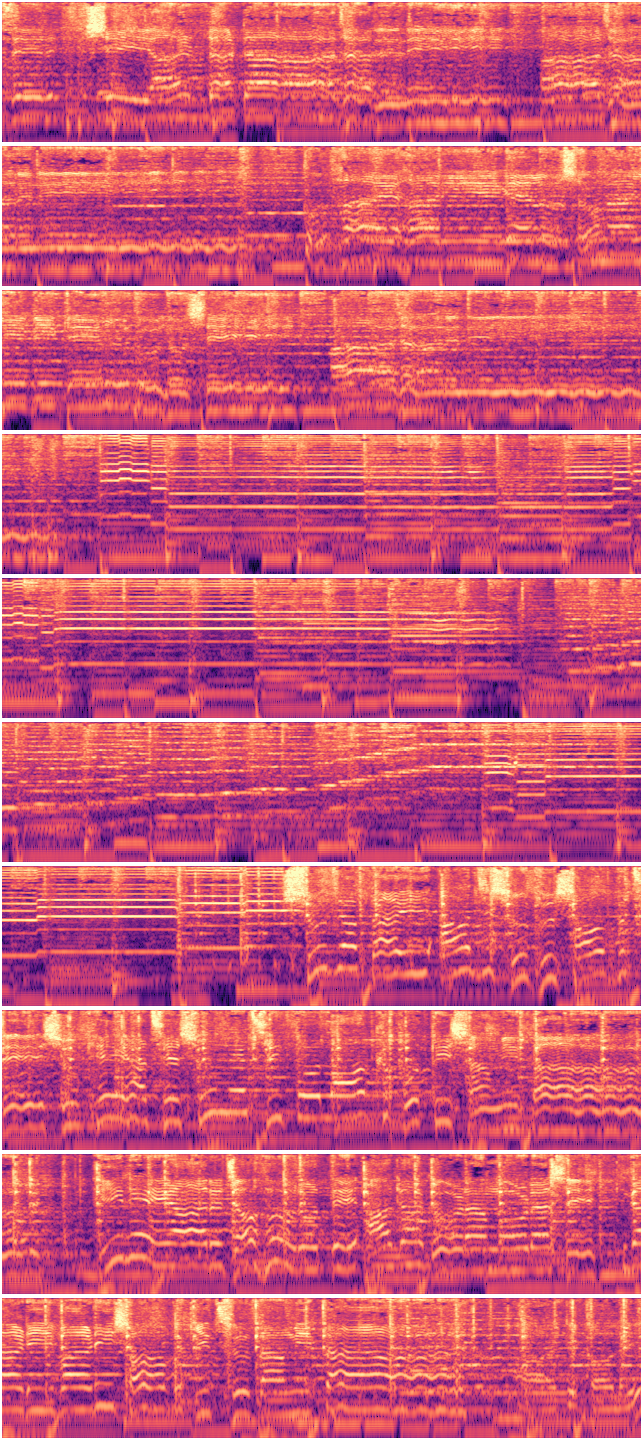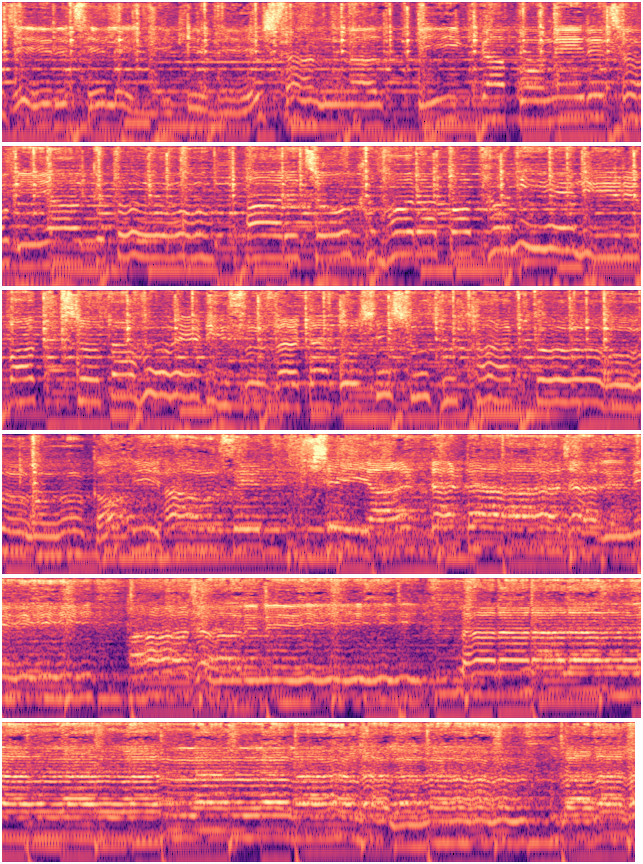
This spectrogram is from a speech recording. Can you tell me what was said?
কলেজের সেই আড্ডাটা আজার নেই আজার নেই। কোথায় হারিয়ে গেল সোনালি বিকেলগুলো সেই আজার নেই। নেই সুজাতাই আজ শুধু সবচেয়ে সুখে আছে শুনেছি তো লাখপতি স্বামী তার। হিরে আর জহরতে আগা গোড়া মোড়া সে, গাড়ি বাড়ি সব কিছু দামি তার। কলেজের ছেলে দেখে বেশ সান্নাল বিজ্ঞাপনের ছবি আঁকতো। আর চোখ ভরা কথা নিয়ে নির্বাক শ্রোতা হয়ে ডিসুজাটা বসে শুধু থাকতো কফি হাউসে সেই আড্ডাটা আজ আর নেই আজ আর নেই লা লা লা লা লা লা লা লা লা লা লা লা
